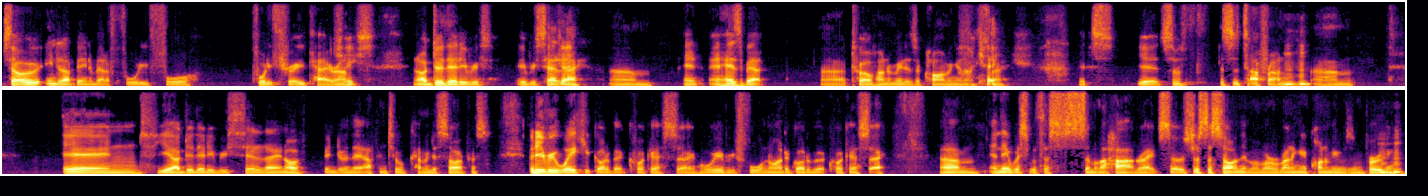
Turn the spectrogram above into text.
so it ended up being about a 44, 43 k run, Jeez. and I'd do that every every Saturday. Um, and, and it has about uh, twelve hundred meters of climbing in it. Okay. So it's yeah, it's a it's a tough run. Mhm. Um, and yeah, I do that every Saturday, and I've been doing that up until coming to Cyprus. But every week it got a bit quicker, so or every fortnight it got a bit quicker. So, um, and that was with a similar heart rate. So it's just a sign that my running economy was improving. Mhm.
